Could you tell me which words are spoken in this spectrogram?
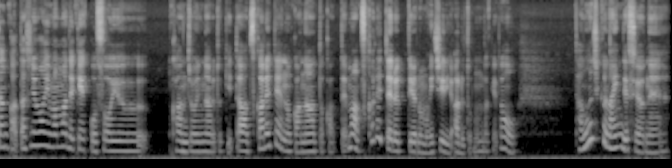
なんか私は今まで結構そういう感情になる時ってあ疲れてんのかなとかってまあ疲れてるっていうのも一理あると思うんだけど楽しくないんですよね。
